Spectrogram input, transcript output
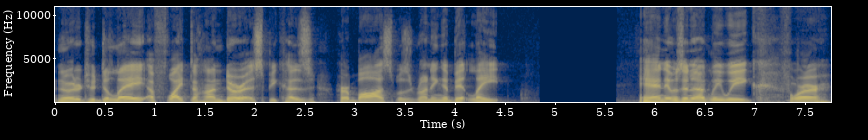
in order to delay a flight to Honduras because her boss was running a bit late. And it was an ugly week for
